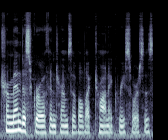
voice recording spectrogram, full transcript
tremendous growth in terms of electronic resources.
